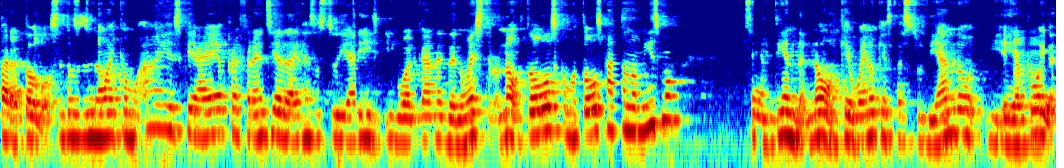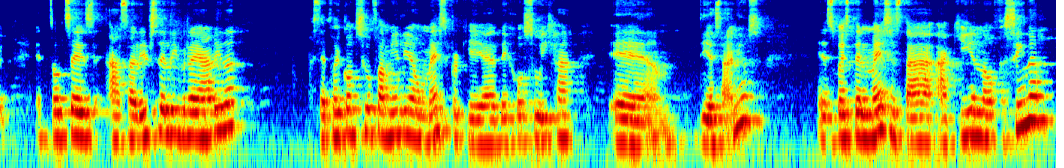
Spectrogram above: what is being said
para todos. Entonces no hay como, ay, es que hay preferencia de dejas estudiar y igual ganes de nuestro. No, todos, como todos pasan lo mismo, se entienden. No, qué bueno que está estudiando y ella apoya. Entonces, a salirse libre de realidad, se fue con su familia un mes porque ella dejó su hija 10 eh, años. Después del mes está aquí en la oficina,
